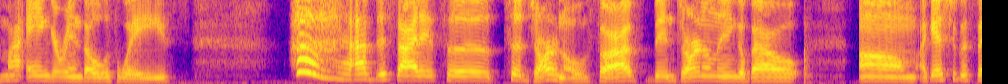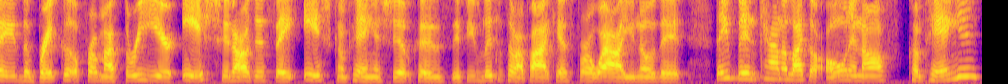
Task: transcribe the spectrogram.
my anger in those ways, I've decided to to journal. So I've been journaling about um i guess you could say the breakup from my three year ish and i'll just say ish companionship because if you've listened to my podcast for a while you know that they've been kind of like a on and off companion.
